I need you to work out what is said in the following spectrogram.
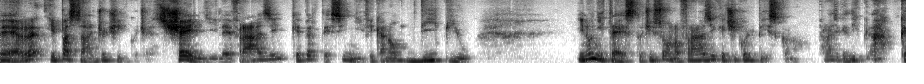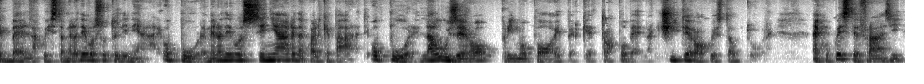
per il passaggio 5, cioè scegli le frasi che per te significano di più. In ogni testo ci sono frasi che ci colpiscono, frasi che dico, ah, che bella questa, me la devo sottolineare, oppure me la devo segnare da qualche parte, oppure la userò prima o poi perché è troppo bella, citerò questo autore. Ecco, queste frasi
